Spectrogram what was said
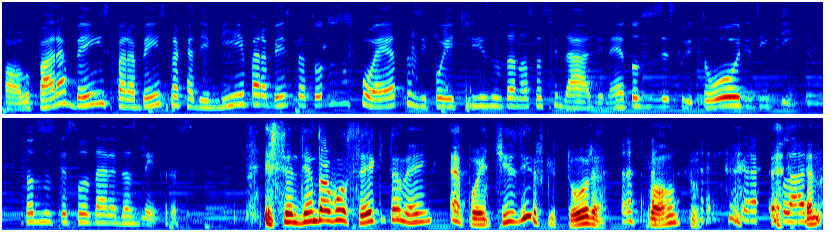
Paulo. Parabéns, parabéns para a academia e parabéns para todos os poetas e poetisas da nossa cidade, né? Todos os escritores, enfim, todas as pessoas da área das letras. Estendendo a você que também é poetisa e escritora. Pronto. claro, é...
